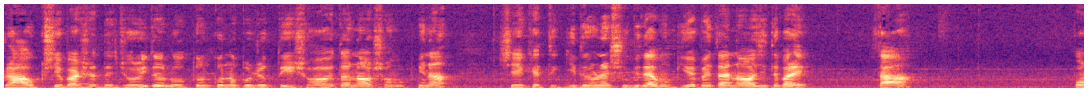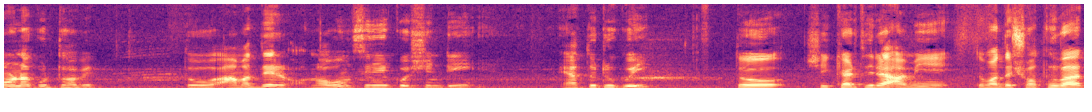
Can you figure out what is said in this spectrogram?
গ্রাহক সেবার সাথে জড়িত নতুন কোনো প্রযুক্তি সহায়তা নেওয়া সম্ভব কিনা, সেক্ষেত্রে কী ধরনের সুবিধা এবং কীভাবে তা নেওয়া যেতে পারে তা বর্ণনা করতে হবে। তো আমাদের নবম শ্রেণির কোয়েশ্চেনটি এতটুকুই। তো শিক্ষার্থীরা, আমি তোমাদের শতভাগ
